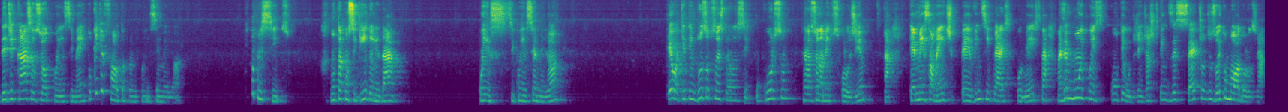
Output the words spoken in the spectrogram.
Dedicar-se ao seu autoconhecimento. O que, que falta para me conhecer melhor? O que eu preciso? Não está conseguindo lidar, conhece, se conhecer melhor? Eu aqui tenho duas opções para você. O curso Relacionamento Psicologia, tá? Que é mensalmente, é 25 reais por mês, tá? Mas é muito conteúdo, gente. Eu acho que tem 17 ou 18 módulos já.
